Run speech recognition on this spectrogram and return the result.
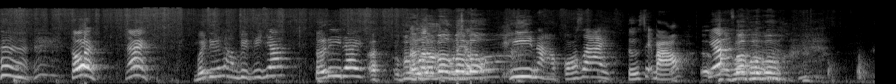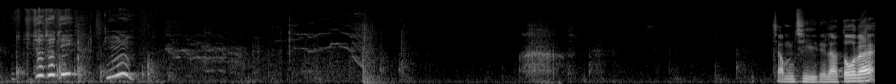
Thôi này Mấy đứa làm việc đi nhá. Tớ đi đây. Vâng vâng vâng vâng, vâng. Khi nào có dai tớ sẽ báo nhá. Vâng vâng vâng. Thôi thôi đi. Ừ. Chăm chỉ thế là tốt đấy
